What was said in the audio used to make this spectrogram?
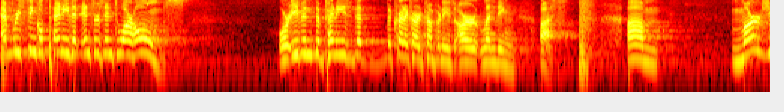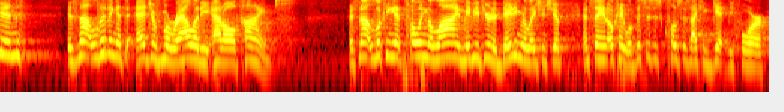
every single penny that enters into our homes or even the pennies that the credit card companies are lending us. Um, margin is not living at the edge of morality at all times. It's not looking at toeing the line, maybe if you're in a dating relationship and saying, okay, well, this is as close as I can get before,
